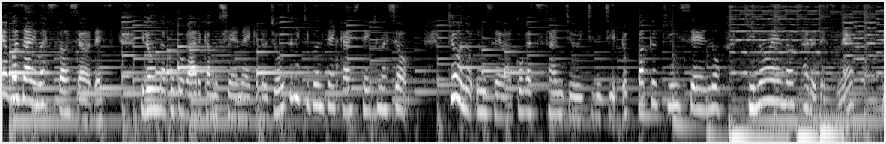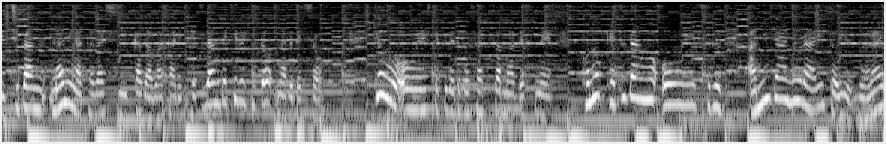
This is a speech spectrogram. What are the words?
ようございます。総称です。いろんなことがあるかもしれないけど上手に気分転換していきましょう。今日の運勢は5月31日六白金星の日の絵の猿ですね。一番何が正しいかが分かり決断できる日となるでしょう。今日を応援してくれる菩薩様はですねこの決断を応援する阿弥陀如来という如来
